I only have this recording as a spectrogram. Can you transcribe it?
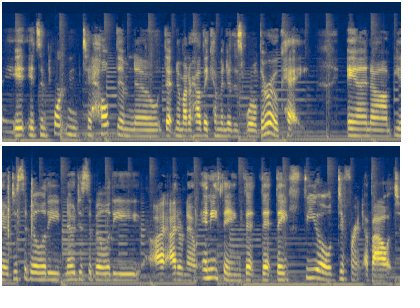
it, it's important to help them know that no matter how they come into this world, they're okay and um, you know disability no disability I, I, don't know anything that that they feel different about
